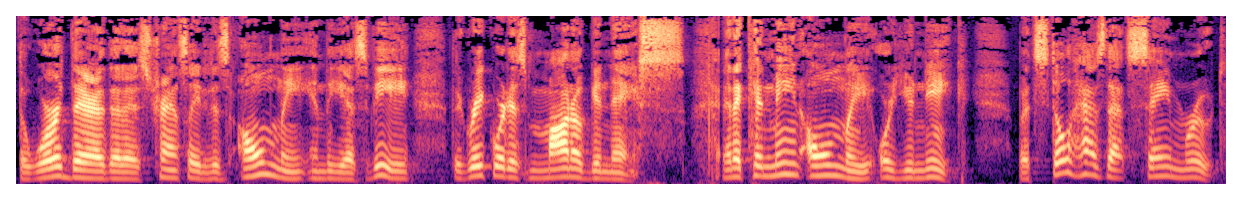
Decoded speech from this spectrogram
The word there that is translated as only in the ESV, the Greek word is monogenes. And it can mean only or unique, but still has that same root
